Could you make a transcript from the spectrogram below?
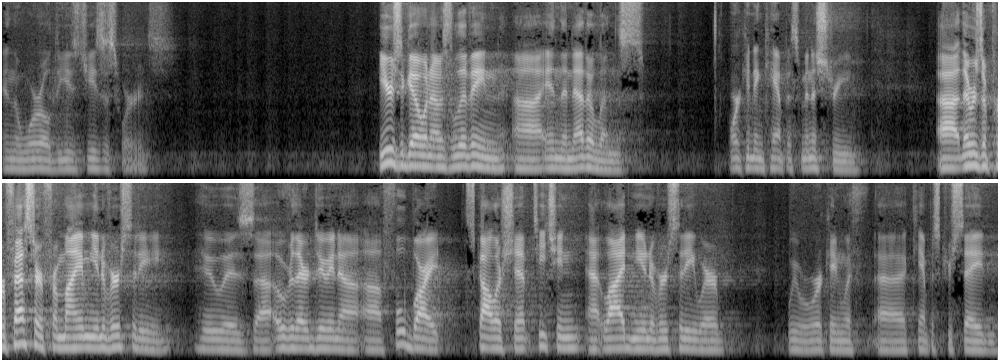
in the world, to use Jesus' words. Years ago, when I was living uh, in the Netherlands, working in campus ministry, uh, there was a professor from Miami University who is uh, over there doing a, a, Fulbright scholarship, teaching at Leiden University, where we were working with uh, Campus Crusade.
